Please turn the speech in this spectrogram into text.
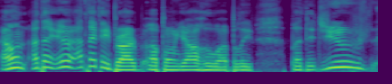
I don't. I think. I think they brought up on Yahoo, I believe. But did you?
